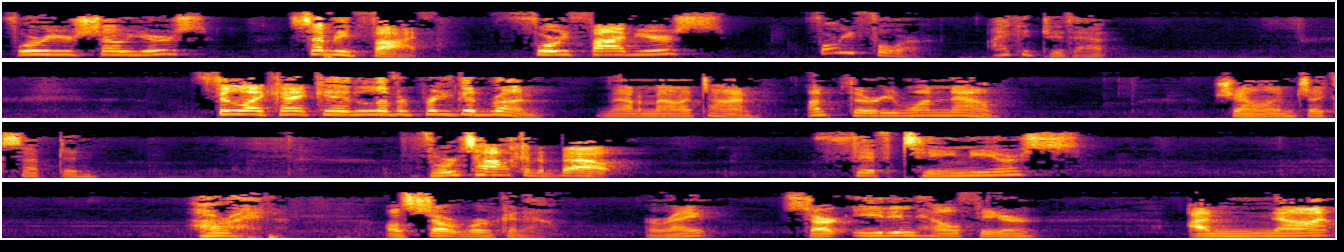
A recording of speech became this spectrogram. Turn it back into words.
40 or so years? 75. 45 years? 44. I could do that. Feel like I could live a pretty good run in that amount of time. I'm 31 now. Challenge accepted. If we're talking about 15 years, all right, I'll start working out. All right? Start eating healthier. I'm not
